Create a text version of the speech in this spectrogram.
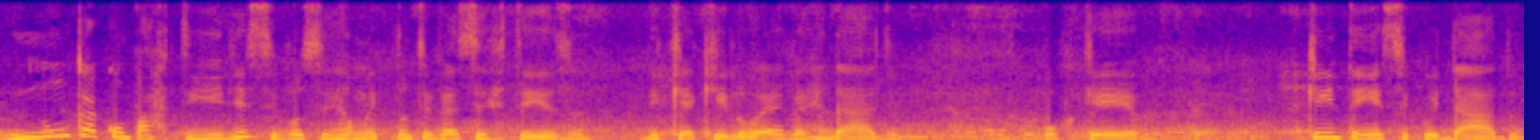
Nunca compartilhe se você realmente não tiver certeza de que aquilo é verdade, porque quem tem esse cuidado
